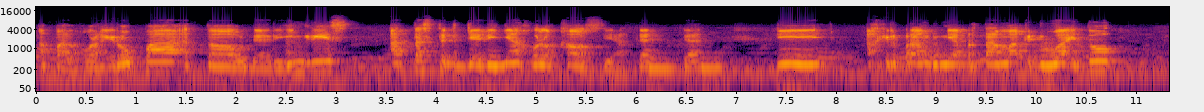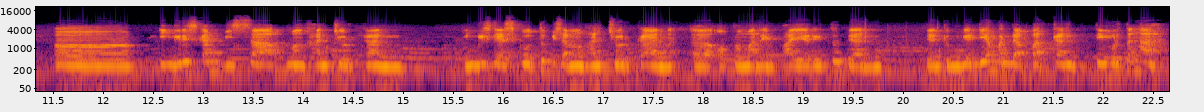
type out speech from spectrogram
apa orang Eropa atau dari Inggris atas terjadinya Holocaust ya. Dan dan di akhir perang dunia pertama kedua itu uh, Inggris kan bisa menghancurkan Inggris dan Sekutu bisa menghancurkan uh, Ottoman Empire itu dan dan kemudian dia mendapatkan Timur Tengah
